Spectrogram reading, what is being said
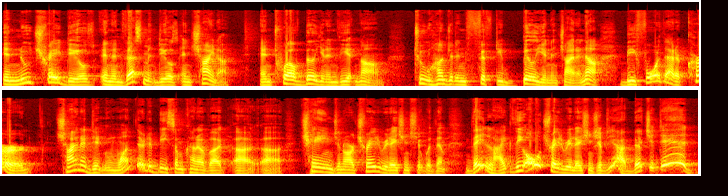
in new trade deals and investment deals in China and 12 billion in Vietnam. 250 billion in China. Now, before that occurred, China didn't want there to be some kind of a, a, a, change in our trade relationship with them. They liked the old trade relationships. Yeah, I bet you did.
